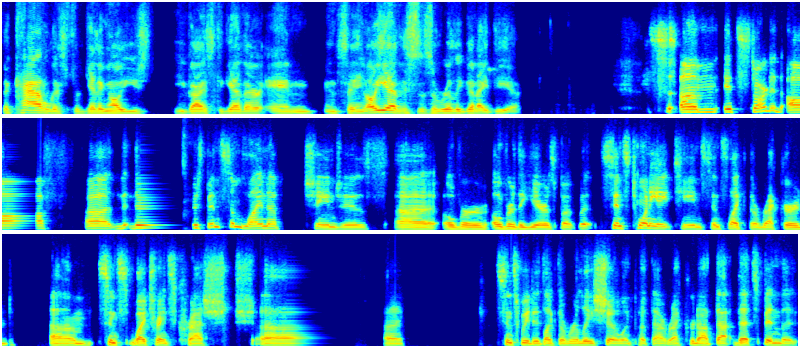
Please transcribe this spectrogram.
the catalyst for getting all you you guys together and and saying, oh yeah, this is a really good idea. Um it started off uh th- there's been some lineup changes uh over over the years but, but since 2018 since like the record um since why trains crash uh, uh since we did like the release show and put that record out that that's been the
